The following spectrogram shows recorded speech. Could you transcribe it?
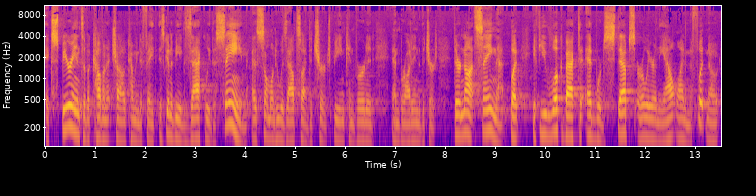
experience of a covenant child coming to faith is going to be exactly the same as someone who was outside the church being converted and brought into the church. They're not saying that. But if you look back to Edwards' steps earlier in the outline in the footnote,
